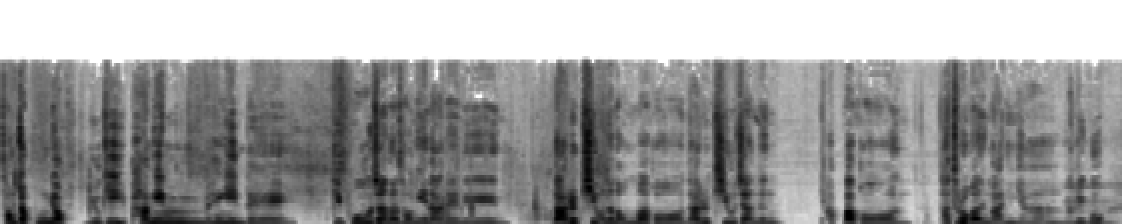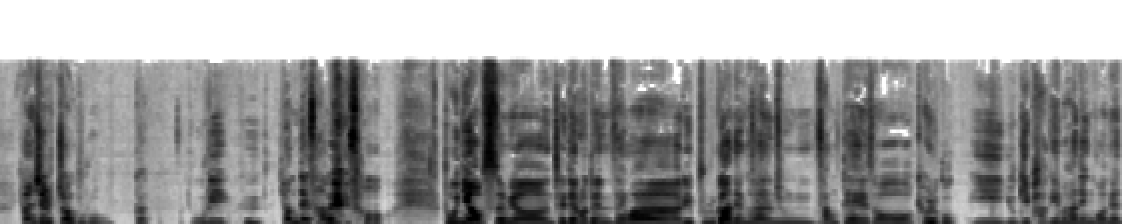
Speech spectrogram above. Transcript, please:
성적 폭력, 유기, 방임 행위인데 이 보호자나 성인 안에는 나를 키우는 엄마건 나를 키우지 않는 아빠건 다 들어가는 거 아니냐. 그리고 현실적으로 그러니까 우리 그 현대 사회에서 돈이 없으면 제대로 된 생활이 불가능한 상태에서 결국 이 유기 박임하는 거는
